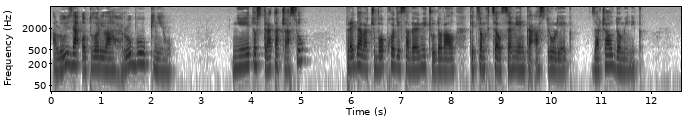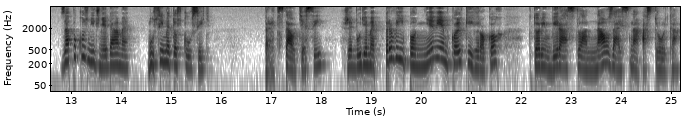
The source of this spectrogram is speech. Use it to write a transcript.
a Luisa otvorila hrubú knihu. Nie je to strata času? Predavač v obchode sa veľmi čudoval, keď som chcel semienka a struliek. Začal Dominik. Za pokus nič nedáme, musíme to skúsiť. Predstavte si, že budeme prví po neviem koľkých rokoch, ktorým vyrástla naozajstná astrúľka.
